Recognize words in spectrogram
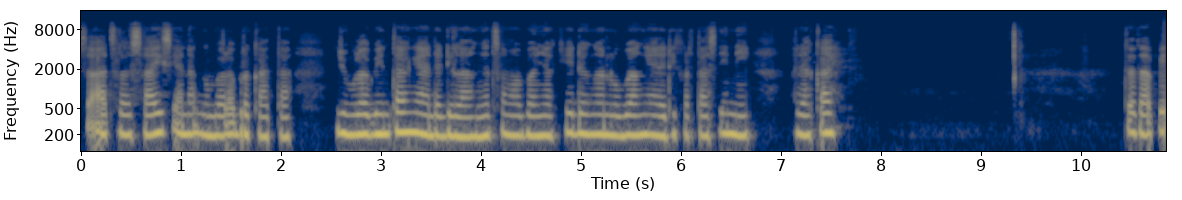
Saat selesai, si anak gembala berkata, jumlah bintang yang ada di langit sama banyaknya dengan lubang yang ada di kertas ini. Adakah? Tetapi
